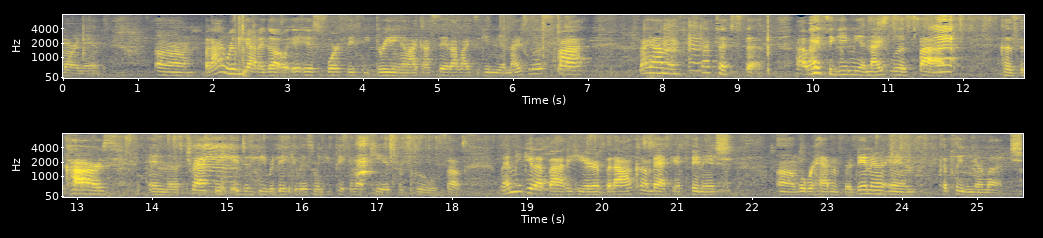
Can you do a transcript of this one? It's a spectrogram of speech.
morning. Um, but I really gotta go. It is 4.53 and like I said, I like to give me a nice little spot. Diana, stop touching stuff. I like to give me a nice little spot because the cars and the traffic, it just be ridiculous when you picking up kids from school. So let me get up out of here, but I'll come back and finish um, what we're having for dinner and completing their lunch.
